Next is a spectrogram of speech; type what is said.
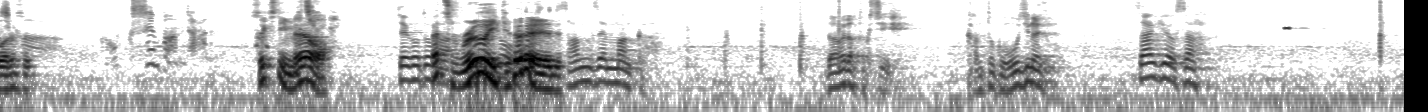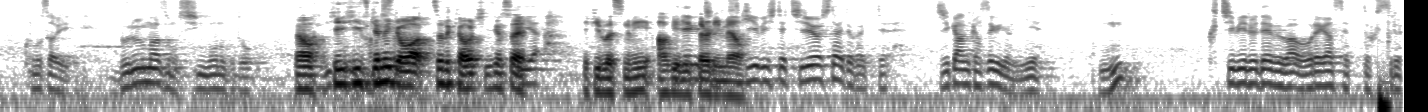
is it? 6000万だ。60 mil. ってことは That's really good. 3000万か。ダメだ徳地。監督応じないぞ。サンキューさん。この際ブルーマーズの信号のこと No, he, he's gonna go up to the coach. He's gonna い say, や if you listen to me, I'll give 入 you り口30に mil. 突き指して治療したいとか言って時間稼ぐように言えん唇デブは俺が説得する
